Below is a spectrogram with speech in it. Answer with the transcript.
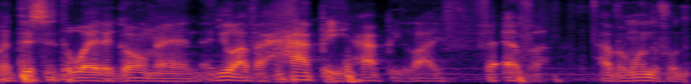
But this is the way to go, man. And you'll have a happy, happy life forever. Have a wonderful day.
